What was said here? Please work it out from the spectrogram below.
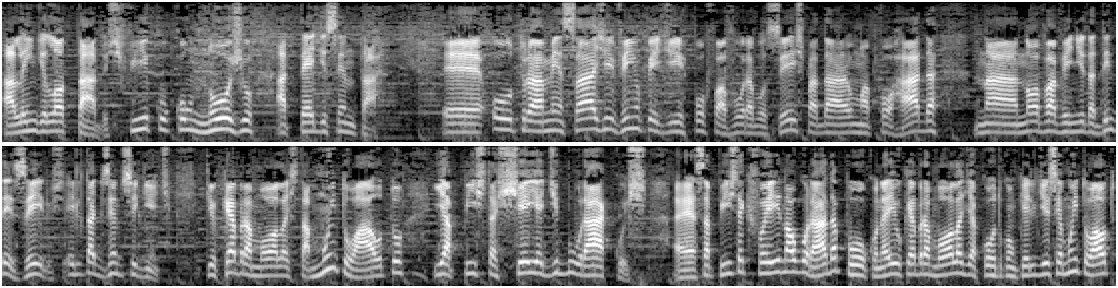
além de lotados. Fico com nojo até de sentar. É, outra mensagem, venho pedir, por favor, a vocês para dar uma porrada na nova Avenida Dendezeiros. Ele está dizendo o seguinte, que o quebra-mola está muito alto e a pista cheia de buracos. É essa pista que foi inaugurada há pouco, né? E o quebra-mola, de acordo com o que ele disse, é muito alto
